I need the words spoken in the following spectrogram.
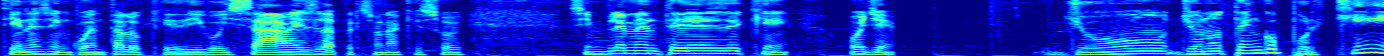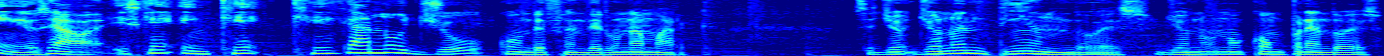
tienes en cuenta lo que digo y sabes la persona que soy, simplemente es de que, oye, yo, yo no tengo por qué. O sea, es que en qué, qué gano yo con defender una marca. O sea, yo, yo no entiendo eso, yo no, no comprendo eso.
